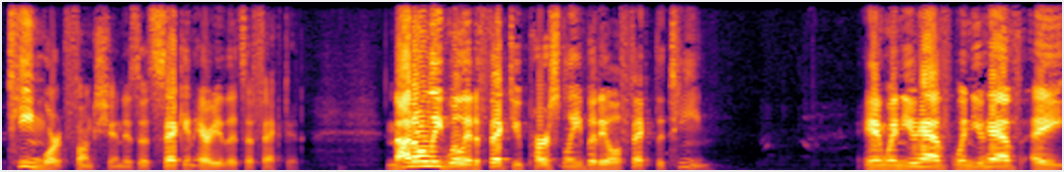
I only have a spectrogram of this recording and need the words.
teamwork function is a second area that's affected. Not only will it affect you personally, but it'll affect the team. And when you have when you have a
